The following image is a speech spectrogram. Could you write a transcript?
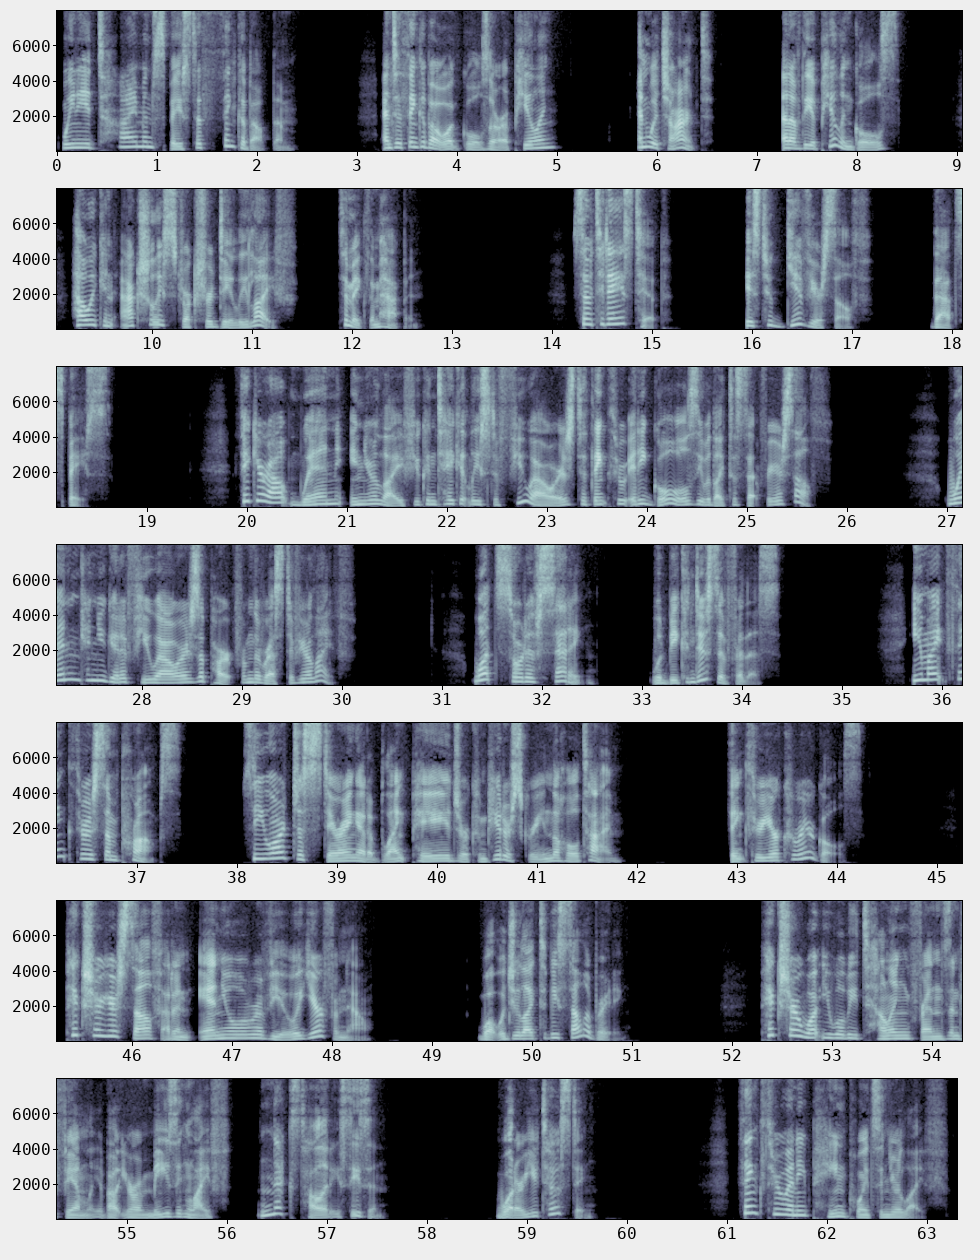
We need time and space to think about them, and to think about what goals are appealing and which aren't, and of the appealing goals, how we can actually structure daily life to make them happen. So today's tip is to give yourself that space. Figure out when in your life you can take at least a few hours to think through any goals you would like to set for yourself. When can you get a few hours apart from the rest of your life? What sort of setting would be conducive for this? You might think through some prompts so you aren't just staring at a blank page or computer screen the whole time. Think through your career goals. Picture yourself at an annual review a year from now. What would you like to be celebrating? Picture what you will be telling friends and family about your amazing life next holiday season. What are you toasting? Think through any pain points in your life.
